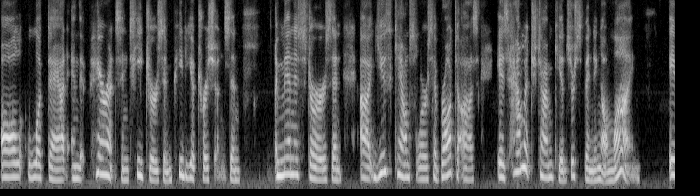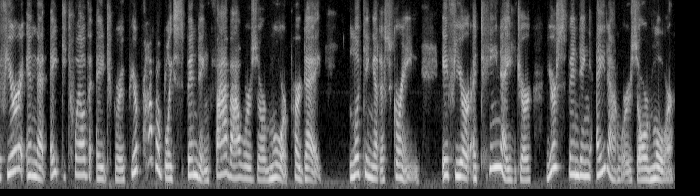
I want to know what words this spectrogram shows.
all looked at, and that parents and teachers and pediatricians and ministers and uh, youth counselors have brought to us is how much time kids are spending online. If you're in that 8 to 12 age group, you're probably spending five hours or more per day looking at a screen. If you're a teenager, you're spending eight hours or more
